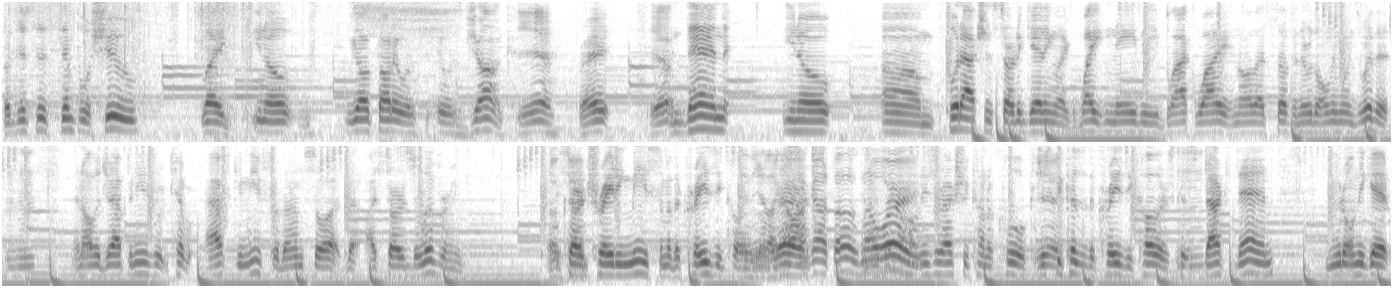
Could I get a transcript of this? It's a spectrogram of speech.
But just this simple shoe, like you know, we all thought it was it was junk, Yeah. right? Yeah. And then, you know, um, Foot Action started getting like white and navy, black white, and all that stuff, and they were the only ones with it. Mm-hmm. And all the Japanese were kept asking me for them, so I, I started delivering. They started trading me some of the crazy colors. And you're like, oh, I got those. And No like, worries. oh, these are actually kind of cool, just Yeah. because of the crazy colors. Because Mhm. back then, you would only get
